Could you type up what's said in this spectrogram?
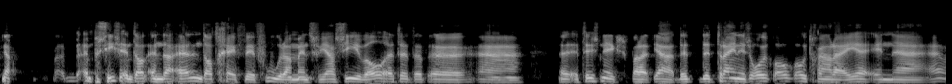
Ja, en precies, en dat, en, da, en dat geeft weer voer aan mensen van ja, zie je wel, het, het, het, uh, het is niks. Maar ja, de, de trein is ooit, ook ooit gaan rijden in uh,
